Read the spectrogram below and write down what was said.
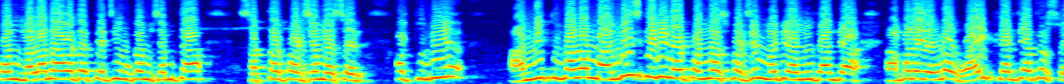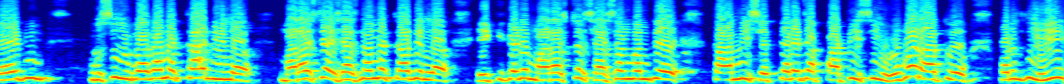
पण मला नाही वाटत त्याची उगम क्षमता सत्तर पर्सेंट असेल. तुम्ही आम्ही तुम्हाला मागणीच केली नाही पन्नास पर्सेंटमध्ये अनुदान द्या. आम्हाला एवढं वाईट दर्जाचं सोयाबीन कृषी विभागानं का दिलं? महाराष्ट्र शासनानं का दिलं? एकीकडे महाराष्ट्र शासन म्हणते का आम्ही शेतकऱ्याच्या पाठीशी उभं राहतो परंतु ही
